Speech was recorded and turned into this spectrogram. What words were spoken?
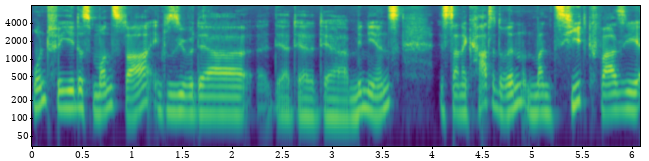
und für jedes Monster, inklusive der, der, der, der Minions, ist da eine Karte drin und man zieht quasi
